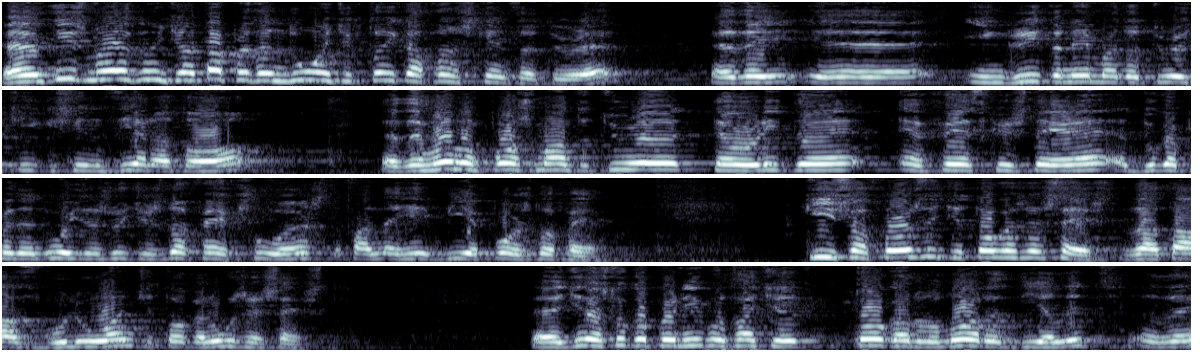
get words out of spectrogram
E rëndësishme është domun që ata pretenduan që këto i ka thënë shkenca e tyre, edhe e, i ngritën emrat e tyre që i kishin nxjerrë ato, edhe hodhën poshtë me anë të tyre teoritë e fesë krishtere, duke pretenduar gjithashtu që çdo fe kështu është, prandaj he bie poshtë çdo fe. Kisha thoshte që toka është e sheshtë, dhe ata zbuluan që toka nuk është e sheshtë. Gjithashtu Koperniku tha që toka rrotullohet rreth diellit dhe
